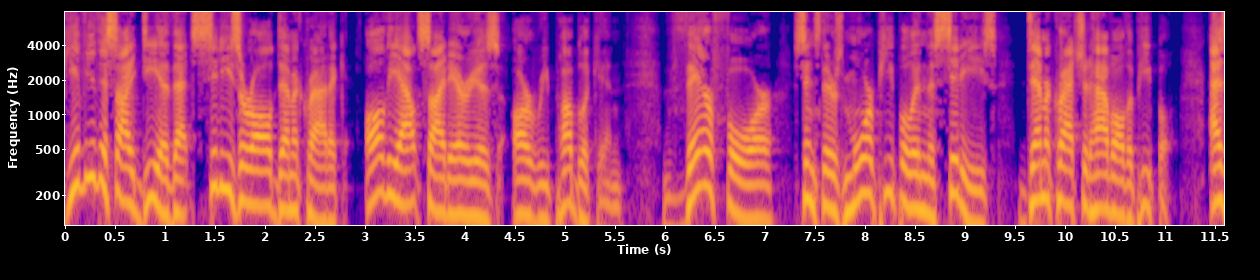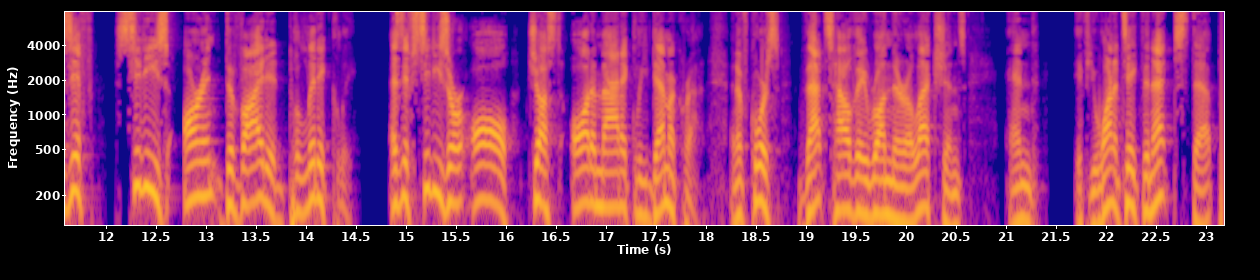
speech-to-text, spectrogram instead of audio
give you this idea that cities are all Democratic, all the outside areas are Republican. Therefore, since there's more people in the cities, Democrats should have all the people. As if cities aren't divided politically. As if cities are all just automatically Democrat. And of course, that's how they run their elections. And if you want to take the next step,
